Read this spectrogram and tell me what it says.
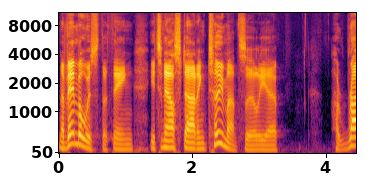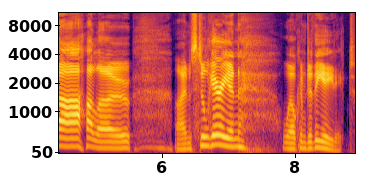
November was the thing. It's now starting two months earlier. Hurrah! Hello. I'm Stilgherrian. Welcome to the Edict.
